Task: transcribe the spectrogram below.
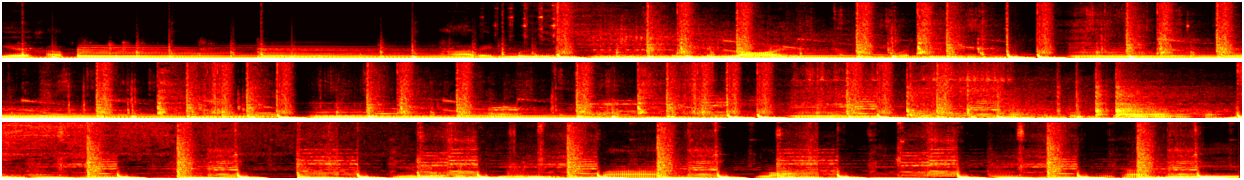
เยอะครับ มาเป็นหมื่นเป็นเป็นร้อยวันนี้ต้นโพเดิ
